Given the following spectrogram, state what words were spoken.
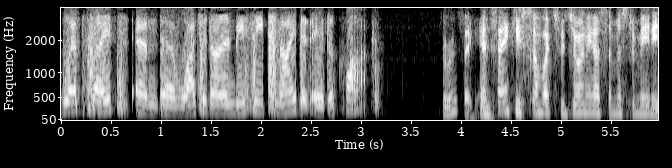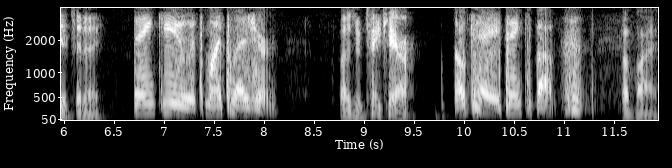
websites and uh, watch it on NBC tonight at eight o'clock. Terrific. And thank you so much for joining us on Mr. Media today. Thank you. It's my pleasure. Pleasure. Take care. Okay, thank you, Bob. Bye-bye.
